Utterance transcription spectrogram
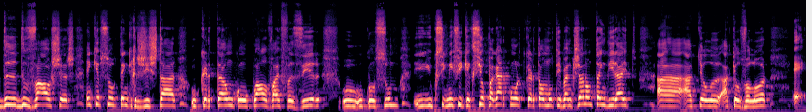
de, de vouchers em que a pessoa tem que registar o cartão com o qual vai fazer fazer o, o, consumo e o que significa que se eu pagar com outro cartão multibanco já não tenho direito à, àquele, àquele valor. É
